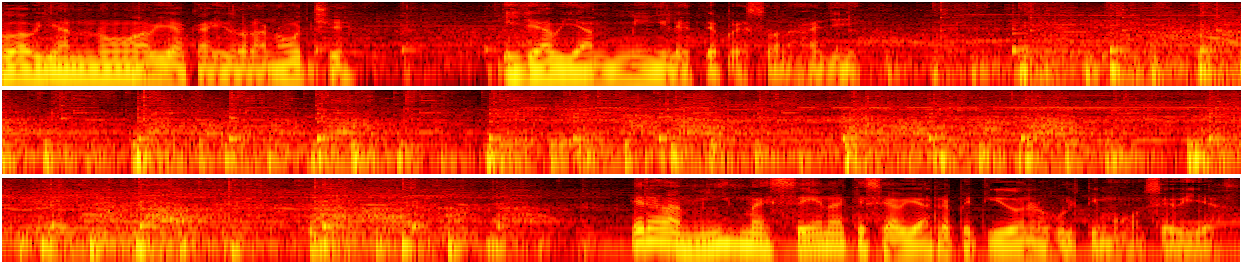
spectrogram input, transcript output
Todavía no había caído la noche y ya había miles de personas allí. Era la misma escena que se había repetido en los últimos 11 días.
